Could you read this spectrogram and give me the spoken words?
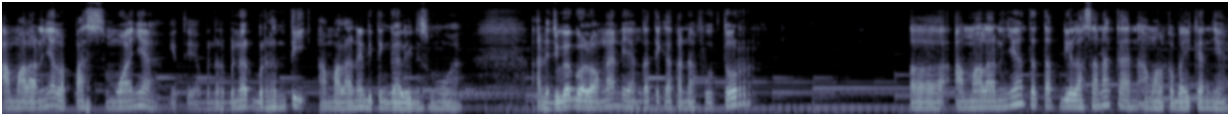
amalannya lepas semuanya gitu ya, benar-benar berhenti amalannya ditinggalin semua. Ada juga golongan yang ketika kena futur uh, amalannya tetap dilaksanakan amal kebaikannya,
